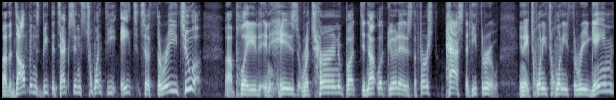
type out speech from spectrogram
Uh, the Dolphins beat the Texans 28 to 3. Tua uh, played in his return, but did not look good as the first pass that he threw in a 2023 game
